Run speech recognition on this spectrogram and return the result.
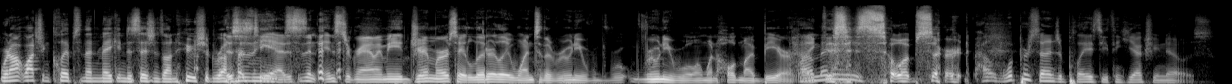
we're not watching clips and then making decisions on who should run. This isn't yeah. This isn't Instagram. I mean, Jim Irsay literally went to the Rooney Rooney rule and went hold my beer. How like this is so absurd. How, what percentage of plays do you think he actually knows?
